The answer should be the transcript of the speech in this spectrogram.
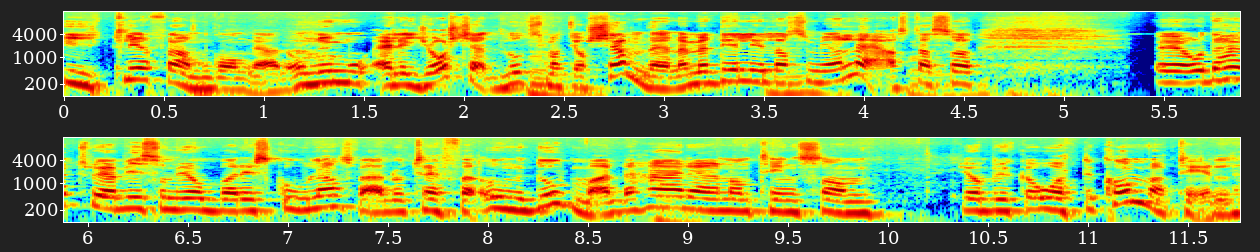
ytliga framgångar. Och nu, eller jag känner, det låter som att jag känner henne, men det lilla som jag läst. Alltså, och det här tror jag vi som jobbar i skolans värld och träffar ungdomar, det här är någonting som jag brukar återkomma till.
